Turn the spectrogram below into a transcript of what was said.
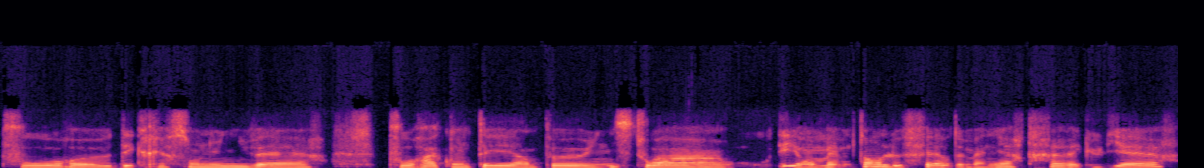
pour euh, décrire son univers, pour raconter un peu une histoire et en même temps le faire de manière très régulière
